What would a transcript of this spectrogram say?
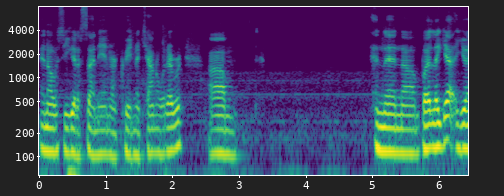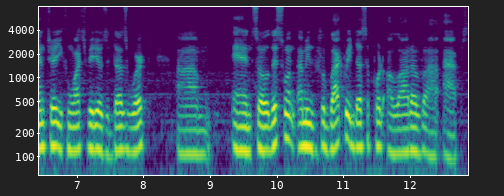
and obviously you got to sign in or create an account or whatever. Um, and then um, but like yeah you enter you can watch videos it does work. Um, and so this one i mean so blackberry does support a lot of uh, apps.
